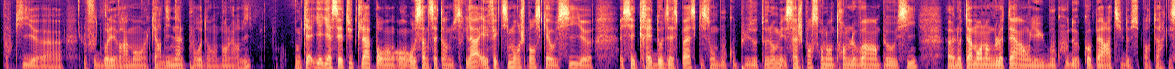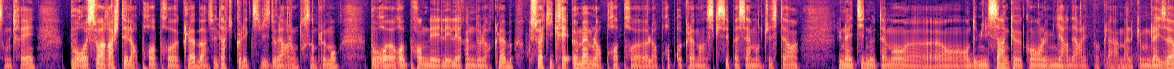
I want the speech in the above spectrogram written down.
pour qui euh, le football est vraiment cardinal pour eux dans, leur vie. Donc il y, a cette lutte-là au, sein de cette industrie-là. Et effectivement, je pense qu'il y a aussi essayer de créer d'autres espaces qui sont beaucoup plus autonomes. Et ça, je pense qu'on est en train de le voir un peu aussi, notamment en Angleterre, hein, où il y a eu beaucoup de coopératives de supporters qui sont créées pour soit racheter leur propre club, c'est-à-dire qu'ils collectivisent de l'argent tout simplement, pour euh, reprendre les, les, rênes de leur club, ou soit qu'ils créent eux-mêmes leur propre, euh, leur propre club. Hein. Ce qui s'est passé à Manchester United notamment euh, en, en, 2005 euh, quand le milliardaire à l'époque là Malcolm Gleiser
